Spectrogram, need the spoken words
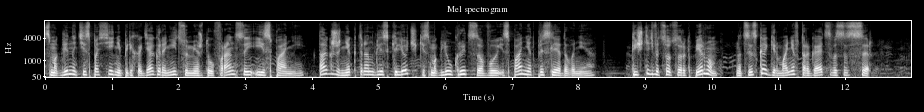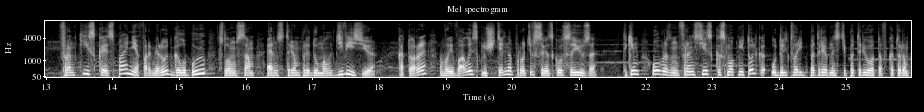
смогли найти спасение, переходя границу между Францией и Испанией. Также некоторые английские летчики смогли укрыться в Испании от преследования. В 1941 нацистская Германия вторгается в СССР, Франкийская Испания формирует голубую, словно сам Эрнст Трем придумал, дивизию, которая воевала исключительно против Советского Союза. Таким образом, Франциско смог не только удовлетворить потребности патриотов, которым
